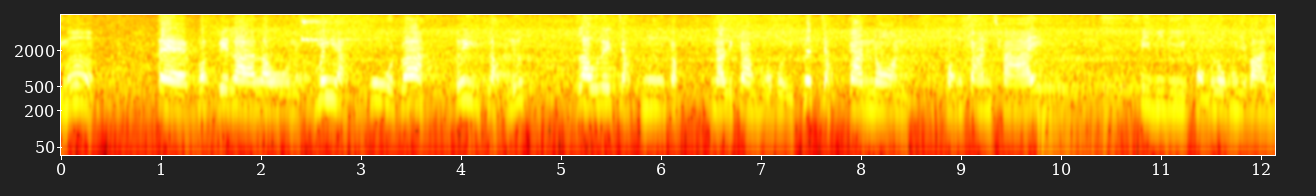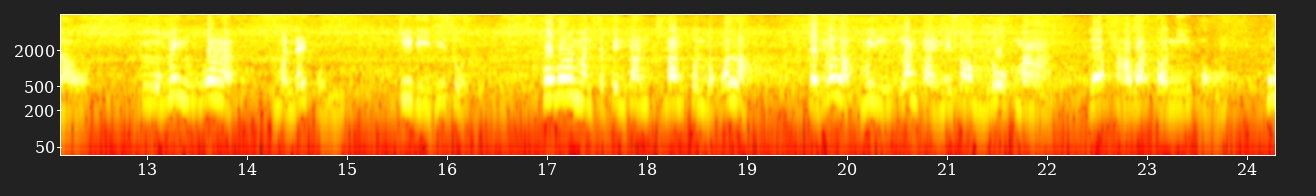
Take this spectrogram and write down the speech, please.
เมอร์ แต่เวลาเราเนี่ยไม่อยากพูดว่าเฮ้ยหลับลึก เราเลยจับมือกับนาฬิกาหัวเว่ยเพื่อจับการนอนของการใช้ CBD ของโรงพยาบาลเรา คือให้รู้ว่ามันได้ผลที่ดีที่สุด เพราะว่ามันจะเป็นการบางคนบอกว่าหลับ แต่ถ้าหลับไม่ลึกร่างกายไม่ซ่อมโรคมา แล้วภาวะตอนนี้ของผู้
